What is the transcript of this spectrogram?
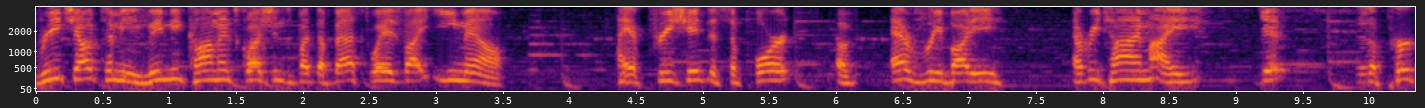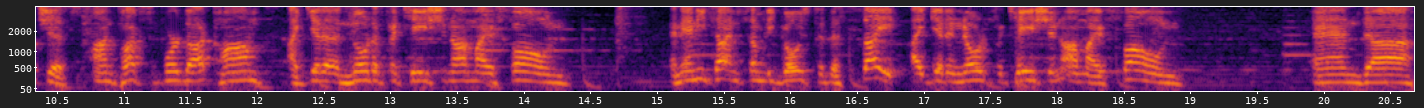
reach out to me, leave me comments, questions, but the best way is by email. I appreciate the support of everybody. Every time I get there's a purchase on pucksupport.com, I get a notification on my phone. And anytime somebody goes to the site, I get a notification on my phone. And uh,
